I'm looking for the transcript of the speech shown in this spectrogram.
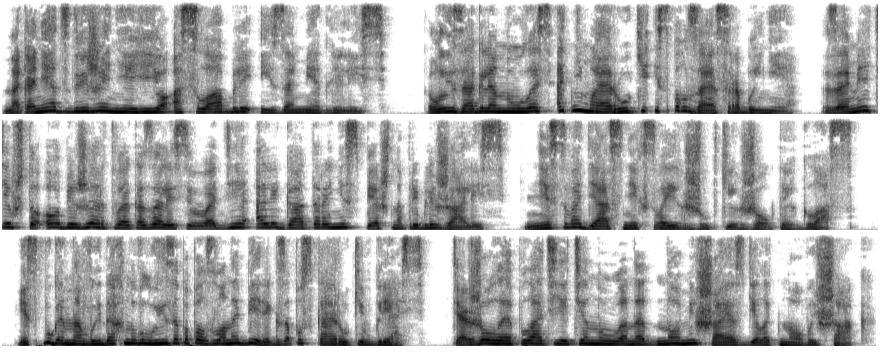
Наконец движения ее ослабли и замедлились. Луиза оглянулась, отнимая руки и сползая с рабыни. Заметив, что обе жертвы оказались в воде, аллигаторы неспешно приближались, не сводя с них своих жутких желтых глаз. Испуганно выдохнув, Луиза поползла на берег, запуская руки в грязь. Тяжелое платье тянуло на дно, мешая сделать новый шаг.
